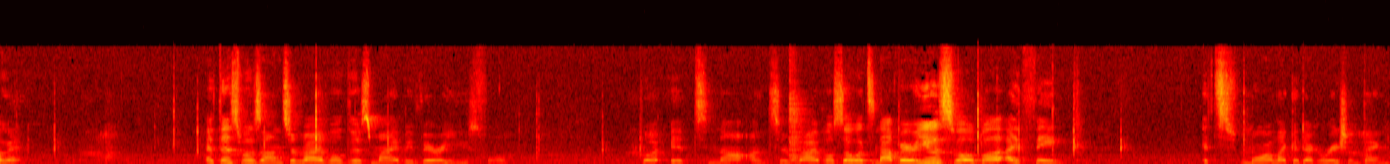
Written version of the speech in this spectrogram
okay. If this was on survival, this might be very useful. But it's not on survival, so it's not very useful. But I think it's more like a decoration thing.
